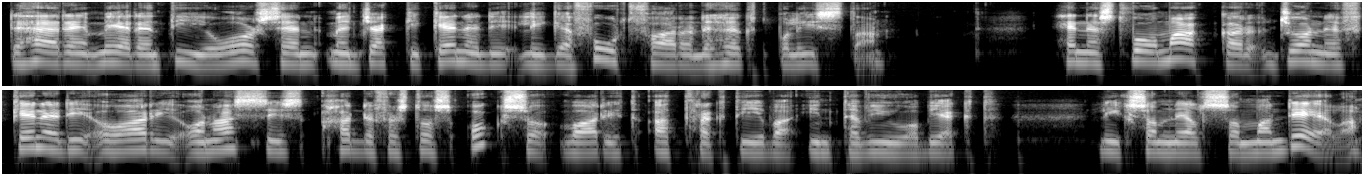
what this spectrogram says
Det här är mer än tio år sedan men Jackie Kennedy ligger fortfarande högt på listan. Hennes två makar John F Kennedy och Ari Onassis hade förstås också varit attraktiva intervjuobjekt, liksom Nelson Mandela.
